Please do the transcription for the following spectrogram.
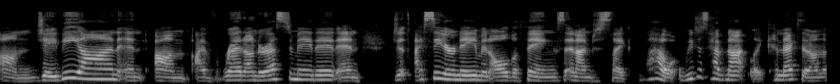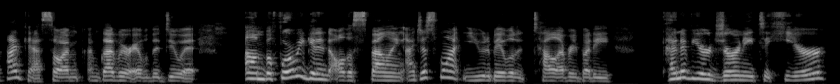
um, JB on and um, I've read Underestimated and just I see your name and all the things. And I'm just like, wow, we just have not like connected on the podcast. So I'm, I'm glad we were able to do it. Um, before we get into all the spelling, I just want you to be able to tell everybody kind of your journey to here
